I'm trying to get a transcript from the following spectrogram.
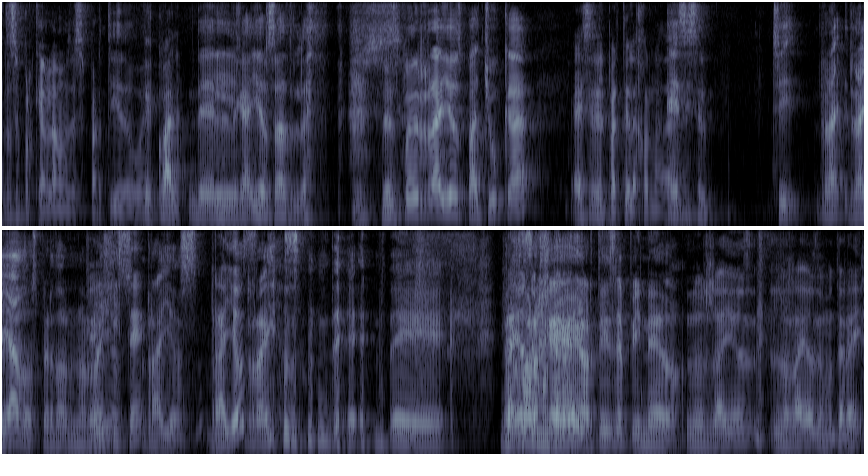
no sé por qué hablamos de ese partido, güey. ¿De cuál? Del Gallos Atlas. Pues Después Rayos Pachuca. Ese es el partido de la jornada. Ese es el. Sí, rayados, perdón, no rayos. Dijiste? Rayos. ¿Rayos? Rayos de. de... Rayos de Monterrey. Ortiz de Pinedo. Los rayos, los rayos de Monterrey.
